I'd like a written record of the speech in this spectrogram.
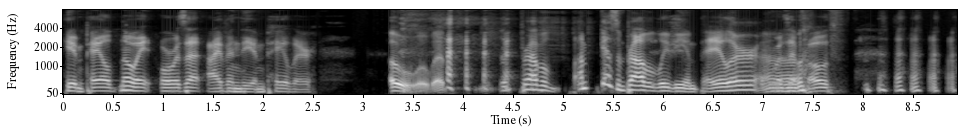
he impaled. No, wait, or was that Ivan the Impaler? Oh, uh, probably. I'm guessing probably the Impaler. Or was it both?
